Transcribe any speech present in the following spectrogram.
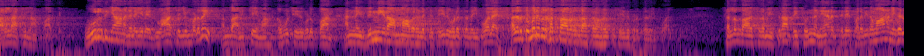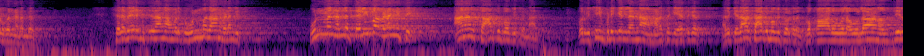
வரலாற்றில் நான் பார்க்கிறேன் உறுதியான நிலையிலே துவா செய்யும் பொழுது அந்தா நிச்சயமாக கபூல் செய்து கொடுப்பான். அன்னை ஜின்னீரா அம்மா அவர்களுக்கு செய்து கொடுத்ததை போல அதற்கு உமர் ஹத்தா அவர்களுக்கு செய்து கொடுத்ததை போல. சல்லல்லாஹு இஸ்லாத்தை சொன்ன நேரத்திலே பலவிதமான நிகழ்வுகள் நடந்தது. சில பேர் என்ன செய்தாங்க அவங்களுக்கு உண்மைதான் விளங்குச்சு. உண்மை நல்ல தெளிவா விளங்குச்சு. ஆனால் சாக்கு போக்கு சொன்னார்கள். ஒரு விஷயம் பிடிக்கலன்னா மனசுக்கு ஏத்துக்க அதுக்கு ஏதாவது சாக்கு போக்கு சொல்றது وقالوا لولا نزل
